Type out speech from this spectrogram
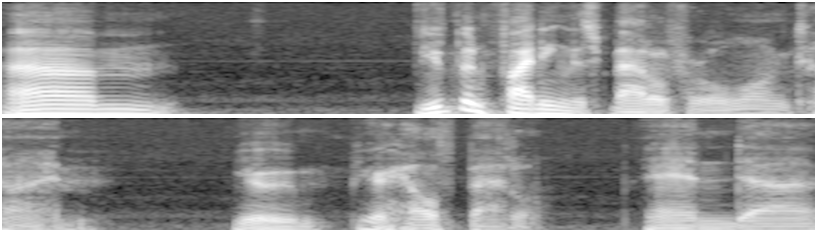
Um, you've been fighting this battle for a long time, your your health battle, and uh,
